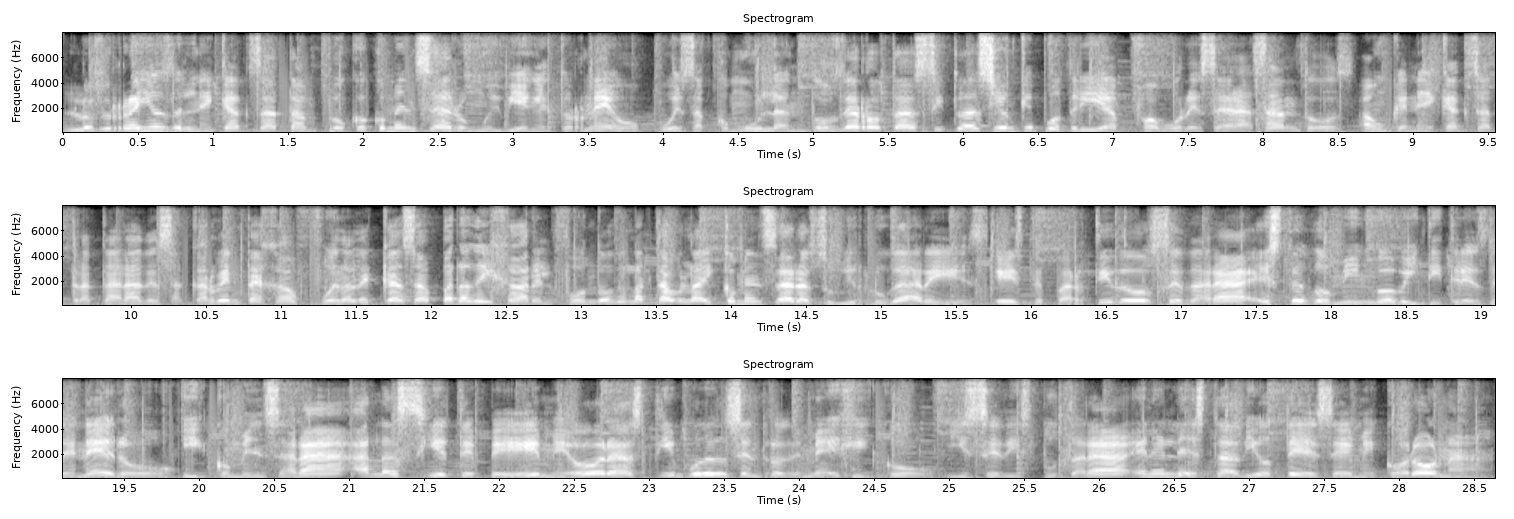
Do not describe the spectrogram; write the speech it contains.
Los rayos del Necaxa tampoco comenzaron muy bien el torneo, pues acumulan dos derrotas, situación que podría favorecer a Santos, aunque Necaxa tratará de sacar ventaja fuera de casa para dejar el fondo de la tabla y comenzar a subir lugares. Este partido se dará este domingo 23 de enero y comenzará a las 7 pm horas tiempo del centro de México y se disputará en el estadio TSM Corona,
